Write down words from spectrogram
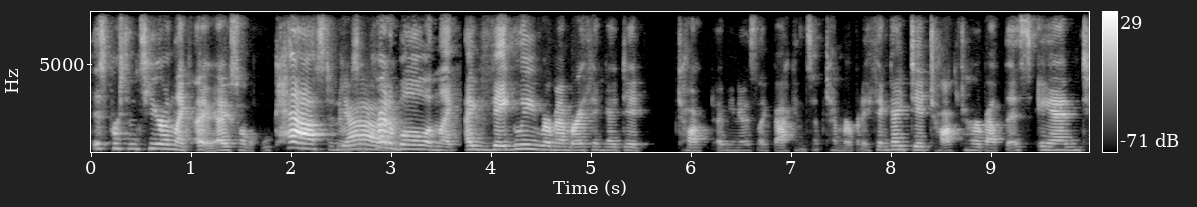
this person's here and like i, I saw the whole cast and it was incredible and like i vaguely remember i think i did talk i mean it was like back in september but i think i did talk to her about this and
